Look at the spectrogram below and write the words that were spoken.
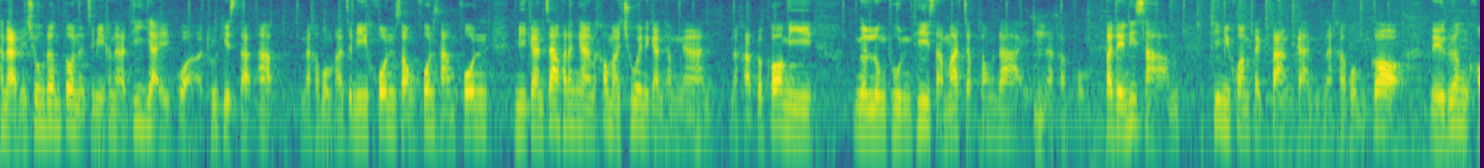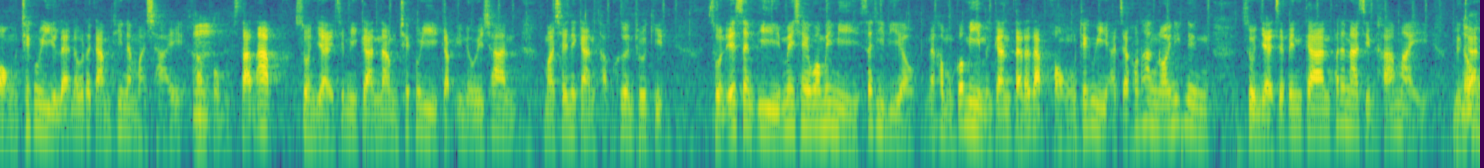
ขนาดในช่วงเริ่มต้นอาจจะมีขนาดที่ใหญ่กว่าธุรกิจสตาร์ทอัพนะครับผมอาจจะมีคน 2 คน 3 คน มีการจ้างพนักงานเข้ามาช่วยในการทำงานนะครับแล้วก็มีเงินลงทุนที่สามารถจับต้องได้นะครับผมประเด็นที่ 3 ที่มีความแตกต่างกันนะครับผมก็ในเรื่องของเทคโนโลยีและนวัตกรรมที่นำมาใช้ครับผมสตาร์ทอัพส่วนใหญ่จะมีการนำเทคโนโลยีกับอินโนเวชันมาใช้ในการขับเคลื่อนธุรกิจ ส่วน SME ไม่ใช่ว่าไม่มีซะทีเดียวนะครับผมก็มีเหมือนกันแต่ระดับของเทคโนโลยีอาจจะค่อนข้างน้อยนิดนึง ส่วนใหญ่จะเป็นการพัฒนาสินค้าใหม่ หรือการ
